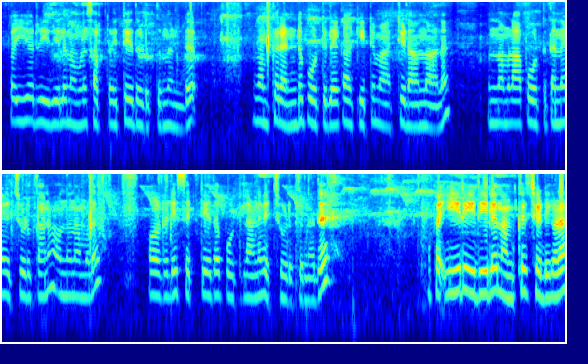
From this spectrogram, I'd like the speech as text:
അപ്പോൾ ഈ ഒരു രീതിയിൽ നമ്മൾ സെപ്പറേറ്റ് ചെയ്തെടുക്കുന്നുണ്ട് നമുക്ക് രണ്ട് പോട്ടിലേക്ക് ആക്കിയിട്ട് മാറ്റിയിടാവുന്നതാണ്. ഒന്ന് നമ്മൾ ആ പോട്ടിൽ തന്നെ വെച്ച് കൊടുക്കാനും ഒന്ന് നമ്മൾ ഓൾറെഡി സെറ്റ് ചെയ്ത പോട്ടിലാണ് വെച്ച് കൊടുക്കുന്നത്. അപ്പോൾ ഈ രീതിയിൽ നമുക്ക് ചെടികളെ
